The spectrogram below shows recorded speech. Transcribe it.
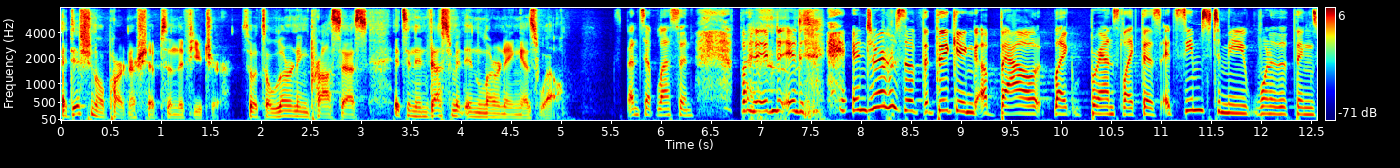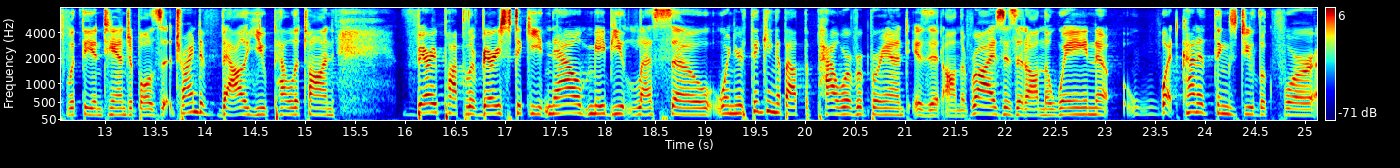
additional partnerships in the future. So it's a learning process. It's an investment in learning as well expensive lesson. But in, in, in terms of thinking about like brands like this, it seems to me one of the things with the intangibles, trying to value Peloton very popular, very sticky. Now, maybe less so. When you're thinking about the power of a brand, is it on the rise? Is it on the wane? What kind of things do you look for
